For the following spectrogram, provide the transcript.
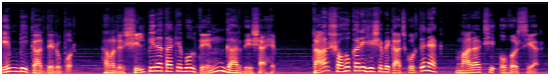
এম বি গার্দের ওপর। আমাদের শিল্পীরা তাকে বলতেন গার্দে সাহেব। তার সহকারী হিসেবে কাজ করতেন এক মারাঠি ওভারসিয়ার।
